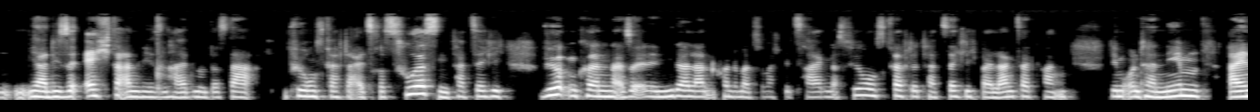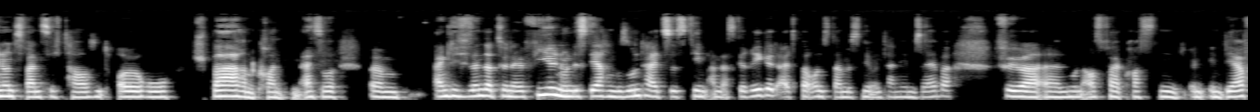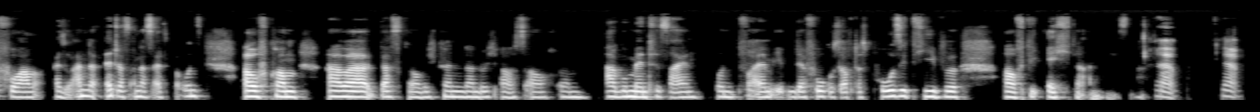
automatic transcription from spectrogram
ja, diese echte Anwesenheit und dass da Führungskräfte als Ressourcen tatsächlich wirken können. Also in den Niederlanden konnte man zum Beispiel zeigen, dass Führungskräfte tatsächlich bei Langzeitkranken dem Unternehmen 21.000 Euro sparen konnten. Also ähm, eigentlich sensationell viel. Nun ist deren Gesundheitssystem anders geregelt als bei uns. Da müssen die Unternehmen selber für äh, Lohnausfallkosten in, in der Form, also an, etwas anders als bei uns, aufkommen. Aber das, glaube ich, können dann durchaus auch ähm, Argumente sein und vor allem eben der Fokus auf das Positive, auf die echte Anwesenheit. Ja. Ja.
